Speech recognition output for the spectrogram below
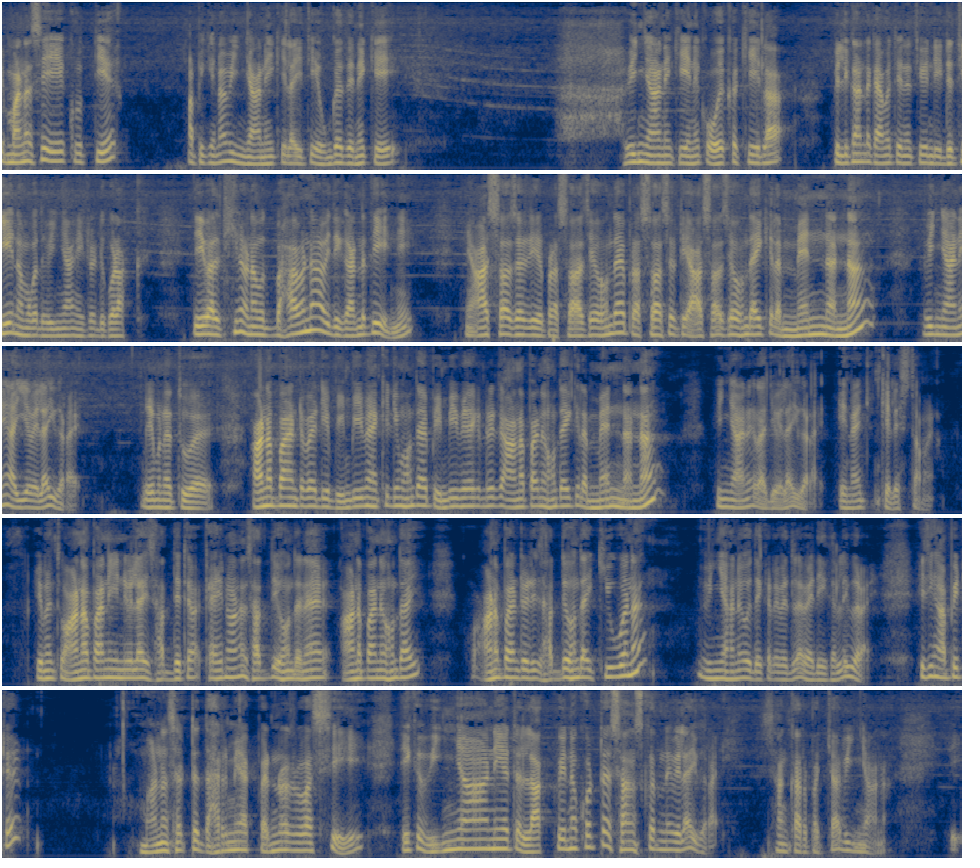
ඒ මනසේ ඒ කෘත්‍ය අපි කියන විඥානය කියලා ඉතින් උඟ දෙනකේ විඥානය කියන එක ඔයක කියලා පිළිගන්න කැමති නැති වෙන්න ඉඩ තියෙනවා මොකද විඥානයට ගොඩක් දේවල් තියෙනවා නමුත් භාවනාවේදී ගන්න තියෙන්නේ මේ ආස්වාසයේ ප්‍රසවාසය හොඳයි ප්‍රසවාසයේ ආස්වාසය හොඳයි කියලා මෙන්නන විඥානේ අයිය වෙලා ඉවරයි. එහෙම නැතුව ආනපානට වැඩිය පිම්බීම හැකිලිම හොඳයි පිම්බීම හැකිලිට ආනපාන හොඳයි කියලා මෙන්නන විඥානේ රජ වෙලා ඉවරයි. ඒ නැති කෙලස් තමයි. එහෙම නැතු ආනාපානෙ ඉන්න වෙලාවේ සද්දෙට කැහෙනවනම් සද්දේ හොඳ නැහැ ආනාපානෙ හොඳයි ආනාපානට වැඩි සද්දේ හොඳයි කිව්වනම් විඥානය ඔය දෙකට බෙදලා වැඩේ කරලා ඉවරයි. ඉතින් අපිට මනසට ධර්මයක් වැඩනවට පස්සේ ඒක විඥාණයට ලක් වෙනකොට සංස්කරණය වෙලා ඉවරයි. සංකාරපච්චා විඥාන.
